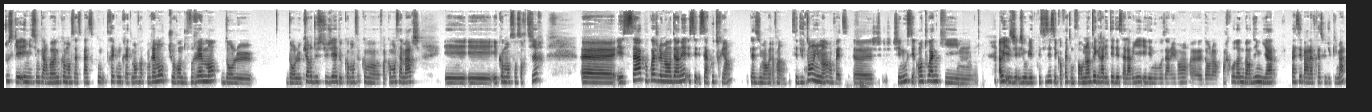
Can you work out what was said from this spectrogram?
tout ce qui est émissions carbone, comment ça se passe très concrètement. vraiment, tu rentres vraiment dans le, dans le cœur du sujet de comment ça, comment, comment ça marche et, comment s'en sortir. Euh, et ça, pourquoi je le mets en dernier? Ça coûte rien, quasiment rien. Enfin, c'est du temps humain, en fait. chez nous, c'est Antoine qui ah oui, j'ai oublié de préciser, c'est qu'en fait, on forme l'intégralité des salariés et des nouveaux arrivants euh, dans leur parcours d'onboarding Il y a passé par la fresque du climat.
